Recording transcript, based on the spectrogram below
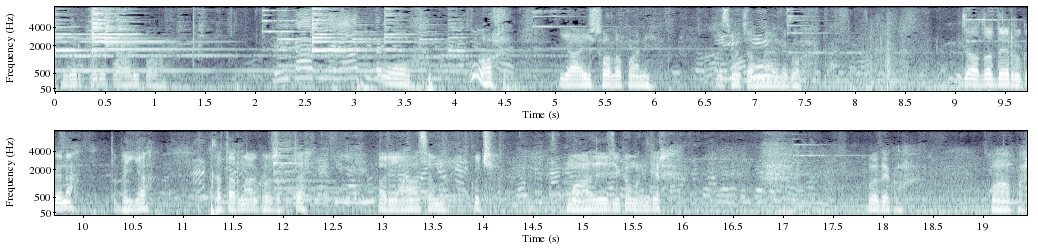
इधर पूरे पहाड़ी पहाड़ ओह ओह, ये आइस वाला पानी। इसमें चलना है, देखो। ज़्यादा देर रुके ना तो भैया खतरनाक हो सकता है। और यहाँ से कुछ महादेव जी का मंदिर, वो देखो, वहाँ पर।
